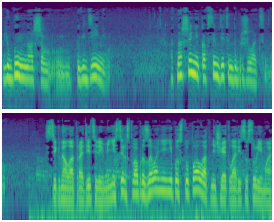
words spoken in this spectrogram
любым нашим поведением. Отношение ко всем детям доброжелательное. Сигнала от родителей в Министерство образования не поступало, отмечает Лариса Сулима,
